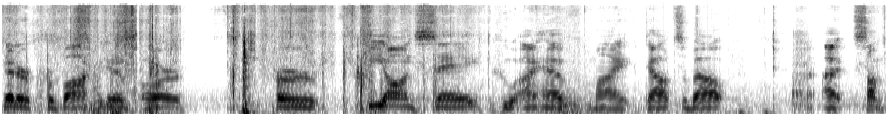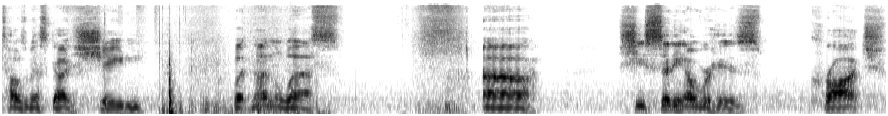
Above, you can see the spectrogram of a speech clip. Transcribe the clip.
that are provocative are her fiance, who I have my doubts about. I something tells me this guy's shady, but nonetheless, uh, she's sitting over his crotch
